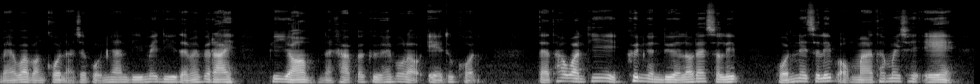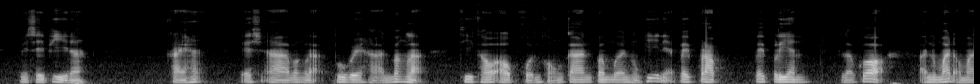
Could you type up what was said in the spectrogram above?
แม้ว่าบางคนอาจจะผลงานดีไม่ดีแต่ไม่เป็นไร พี่ยอมนะครับ ก็คือให้พวกเรา A ทุกคน แต่ถ้าวันที่ขึ้นเงินเดือนแล้วได้สลิป ผลในสลิปออกมาถ้าไม่ใช่ A ไม่ใช่พี่นะ ใครฮะ HR บ้างละผู้บริหารบ้างละที่เขาเอาผลของการประเมินของพี่เนี่ยไปปรับไปเปลี่ยน แล้วก็อนุมัติออกมา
